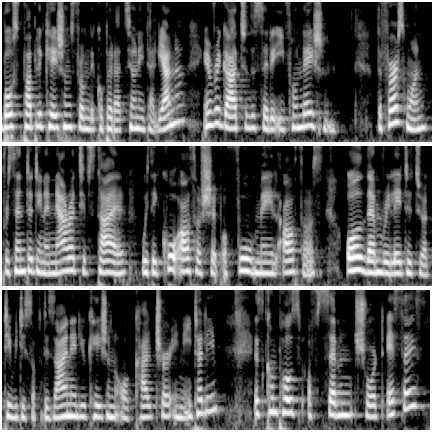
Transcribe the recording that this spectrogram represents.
both publications from the Cooperazione Italiana in regard to the CDI Foundation. The first one, presented in a narrative style with a co authorship of four male authors, all of them related to activities of design, education, or culture in Italy, is composed of seven short essays,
